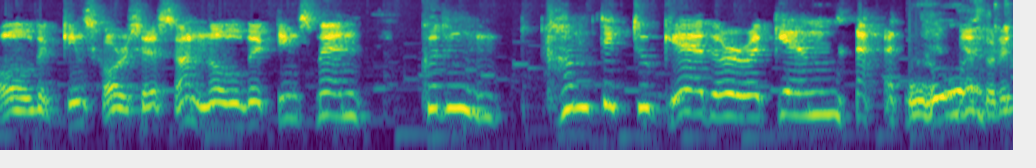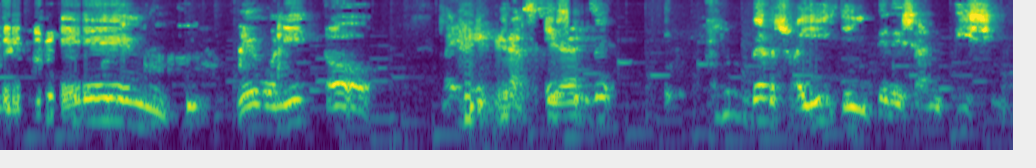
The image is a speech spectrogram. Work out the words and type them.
All the king's horses and all the king's men couldn't come together again. Uy, qué qué bonito. Gracias. Es hay un verso ahí interesantísimo.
